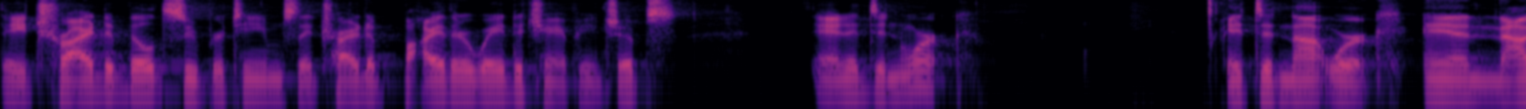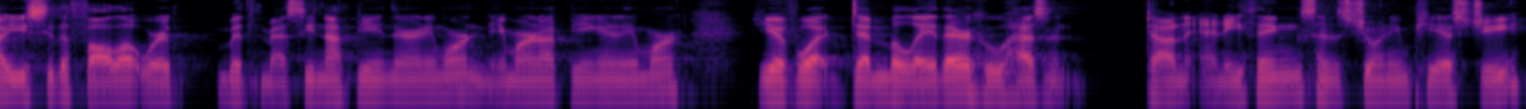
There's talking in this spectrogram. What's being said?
They tried to build super teams, they tried to buy their way to championships, and it didn't work. It did not work. And now you see the fallout where with Messi not being there anymore, Neymar not being anymore. You have what Dembele there who hasn't done anything since joining PSG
